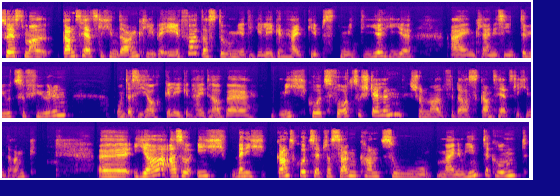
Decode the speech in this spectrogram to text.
Zuerst mal ganz herzlichen Dank, liebe Eva, dass du mir die Gelegenheit gibst, mit dir hier ein kleines Interview zu führen und dass ich auch Gelegenheit habe, mich kurz vorzustellen. Schon mal für das ganz herzlichen Dank. Äh, ja, also ich, wenn ich ganz kurz etwas sagen kann zu meinem Hintergrund.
